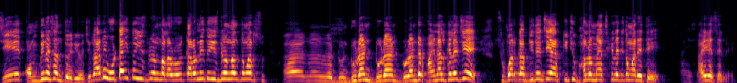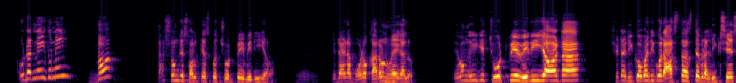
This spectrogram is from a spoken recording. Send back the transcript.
যে কম্বিনেশন তৈরি হয়েছিল আরে ওটাই তো ইস্ট বেঙ্গল আর ওর কারণেই তো ইস্ট বেঙ্গল তোমার আহ, ডু- ডুরান্ড ডুরান্ড ডুরান্ডের ফাইনাল খেলেছে সুপার কাপ জিতেছে আর কিছু ভালো ম্যাচ খেলেছে তোমার এতে আইএসএল এ। ওটা নেই তো নেই? হাওয়া তার সঙ্গে সলকেস্পর চোট পেয়ে বেরিয়ে যাওয়া এটা একটা বড় কারণ হয়ে গেল। এবং এই যে চোট পেয়ে বেরিয়ে যাওয়াটা সেটা রিকভারি করে আস্তে আস্তে প্রায় লিগ শেষ।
